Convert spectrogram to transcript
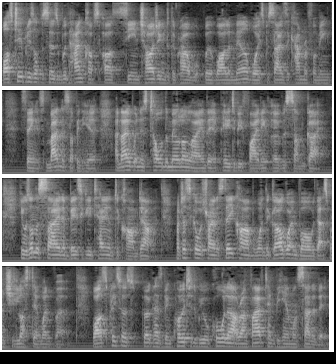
Whilst two police officers with handcuffs are seen charging into the crowd, while a male voice besides the camera filming saying it's madness up in here, an eyewitness told the Mail Online they appeared to be fighting over some guy. He was on the side and basically telling them to calm down. Francesca was trying to stay calm, but when the girl got involved, that's when she lost it and went for her. Whilst police spoken has been quoted, we will call out around 5:10 p.m. on Saturday.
